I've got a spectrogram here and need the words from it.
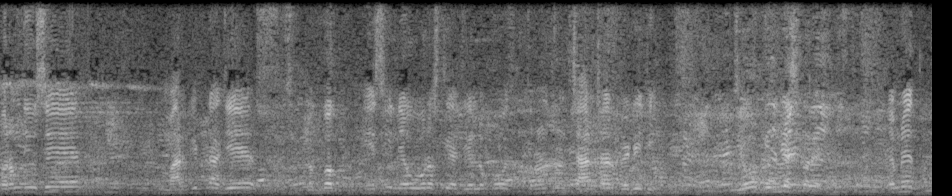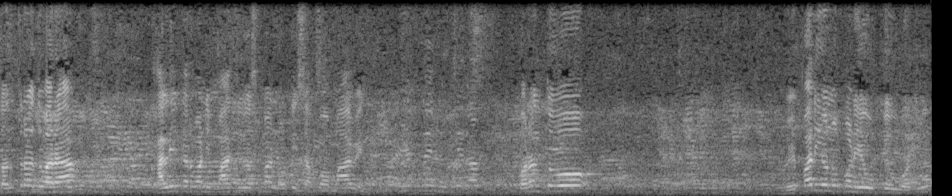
પરમ દિવસે માર્કેટના જે લગભગ એંસી નેવું વર્ષથી જે લોકો ત્રણ ત્રણ ચાર ચાર પેઢીથી જેઓ બિઝનેસ કરે છે, એમને તંત્ર દ્વારા ખાલી કરવાની પાંચ દિવસમાં નોટિસ આપવામાં આવી. પરંતુ વેપારીઓનું પણ એવું કેવું હતું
